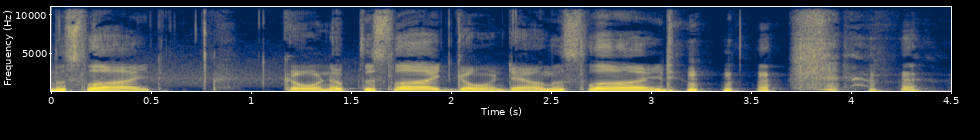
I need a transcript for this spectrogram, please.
The slide, going up the slide, going down the slide.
